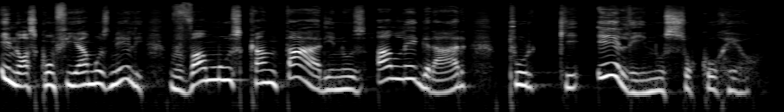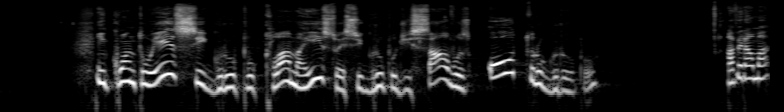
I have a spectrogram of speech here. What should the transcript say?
E nós confiamos nele. Vamos cantar e nos alegrar porque ele nos socorreu. Enquanto esse grupo clama isso, esse grupo de salvos, outro grupo haverá uma,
